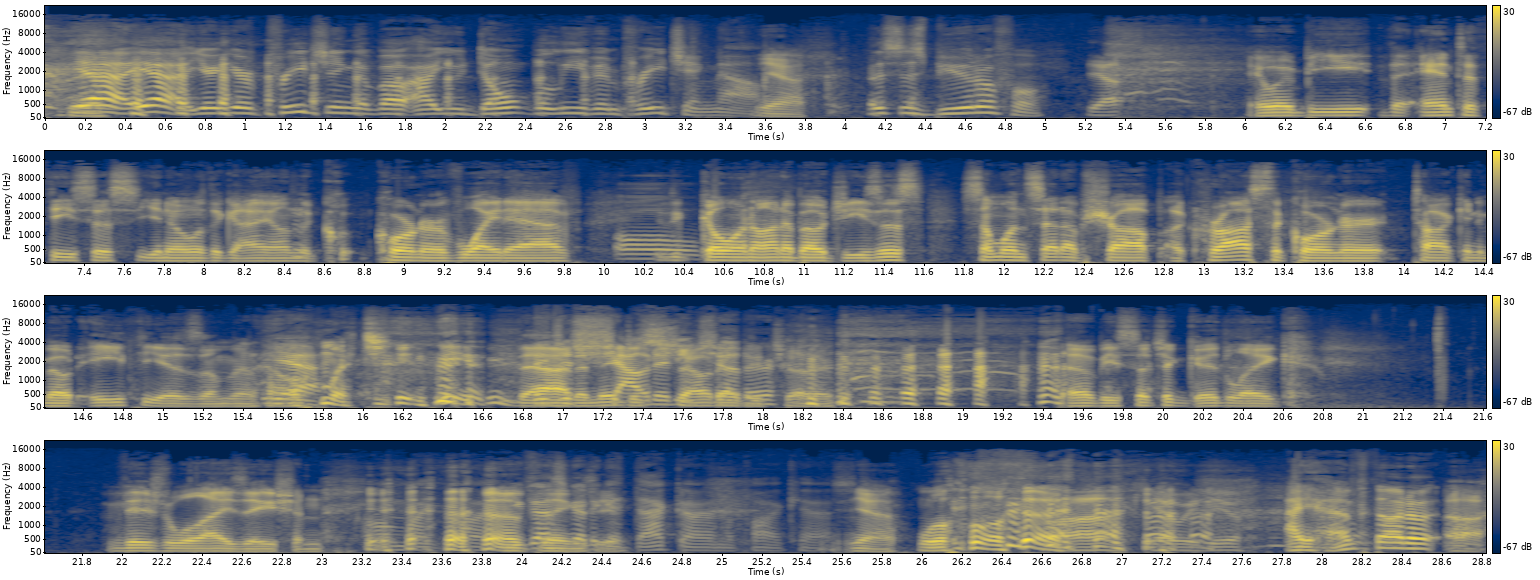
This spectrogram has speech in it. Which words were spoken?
yeah, yeah. You're you're preaching about how you don't believe in preaching now. yeah. This is beautiful. Yeah. It would be the antithesis, you know, the guy on the c- corner of Whyte Ave Oh, going on about Jesus. Someone set up shop across the corner talking about atheism and how Yeah. much you need that, just and they just shout each at other. each other. that would be such a good like visualization. Oh my god! You guys got to get that guy on the podcast. Yeah, well, Uh, yeah, we do. I have thought of. Uh,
